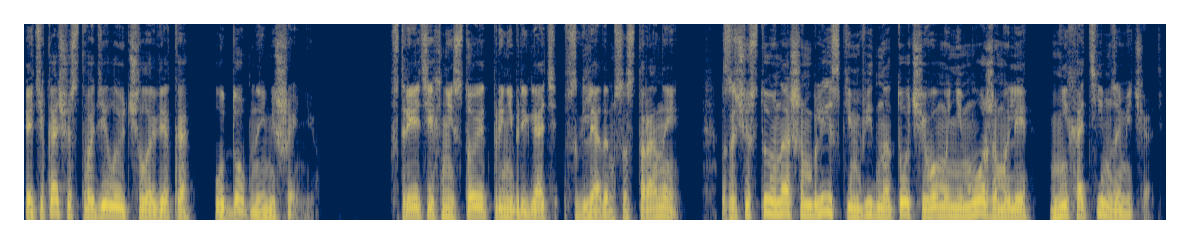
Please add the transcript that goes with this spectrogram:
Эти качества делают человека удобной мишенью. В-третьих, не стоит пренебрегать взглядом со стороны. Зачастую нашим близким видно то, чего мы не можем или не хотим замечать.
